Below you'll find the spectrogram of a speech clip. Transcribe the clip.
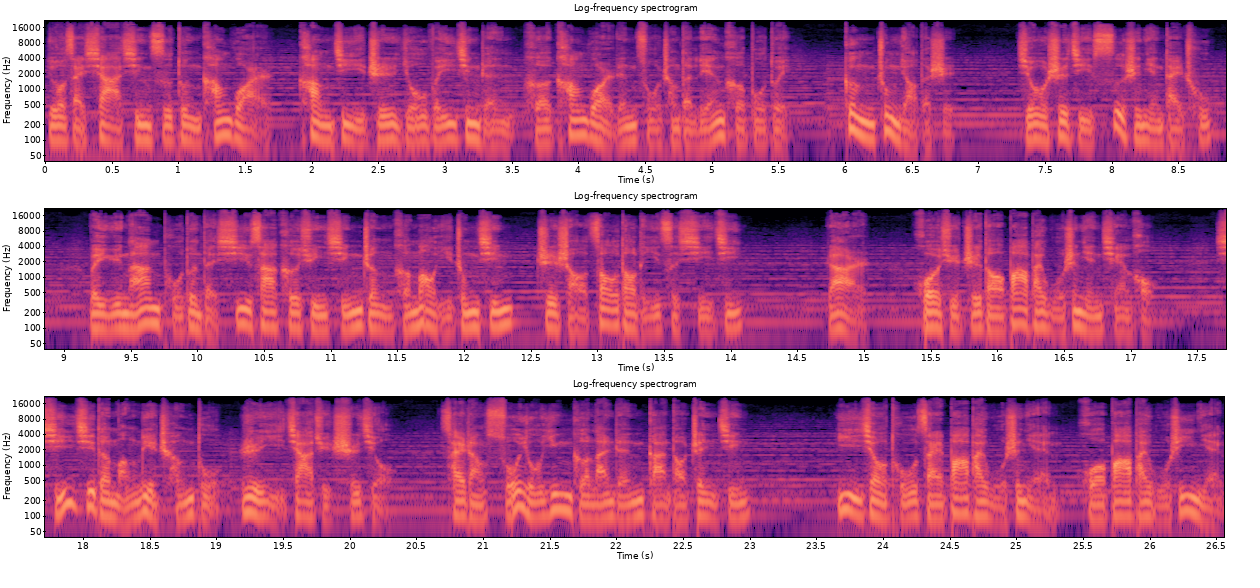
又在夏辛斯顿康沃尔抗击一支由维京人和康沃尔人组成的联合部队。更重要的是，九世纪四十年代初，位于南安普顿的西萨克逊行政和贸易中心至少遭到了一次袭击。然而，或许直到八百五十年前后，袭击的猛烈程度日益加剧持久。才让所有英格兰人感到震惊。异教徒在850年或851年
